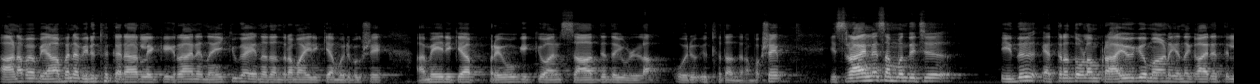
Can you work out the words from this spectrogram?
ആണവ വ്യാപന വിരുദ്ധ കരാറിലേക്ക് ഇറാനെ നയിക്കുക എന്ന തന്ത്രമായിരിക്കാം ഒരുപക്ഷെ അമേരിക്ക പ്രയോഗിക്കുവാൻ സാധ്യതയുള്ള ഒരു യുദ്ധതന്ത്രം. പക്ഷേ ഇസ്രായേലിനെ സംബന്ധിച്ച് ഇത് എത്രത്തോളം പ്രായോഗികമാണ് എന്ന കാര്യത്തിൽ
